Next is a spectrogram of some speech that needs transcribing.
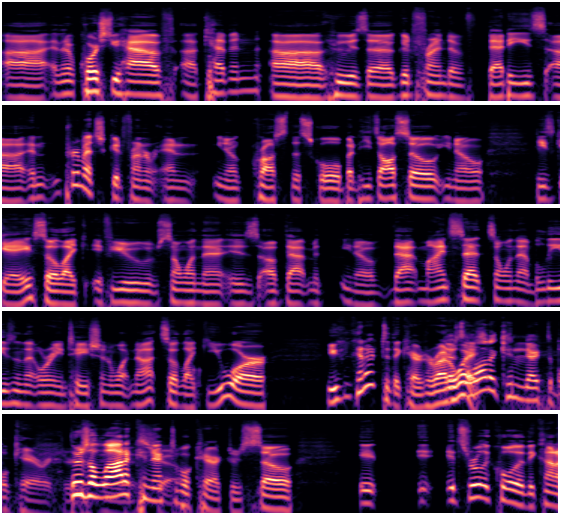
uh, and then of course you have uh, Kevin, uh, who is a good friend of Betty's, uh, and pretty much good friend, and you know across the school. But he's also you know he's gay, so like if you someone that is of that you know that mindset, someone that believes in that orientation and whatnot, so like you are, you can connect to the character right There's away a lot of connectable characters. there's a lot of this show. connectable characters so it, it it's really cool that they kind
